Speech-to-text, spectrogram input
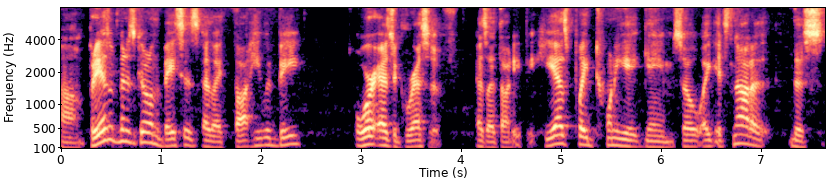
Um, but he hasn't been as good on the bases as I thought he would be, or as aggressive as I thought he'd be. He has played 28 games, so like it's not a this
